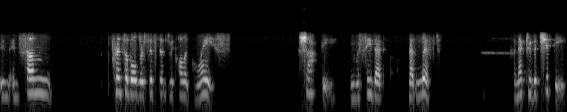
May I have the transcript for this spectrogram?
in, in some principles or systems, we call it grace, shakti. You receive that, that lift. Connect to the chiti,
